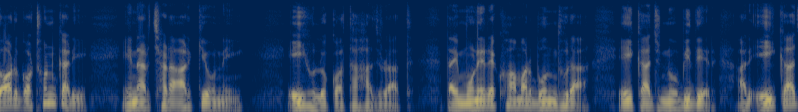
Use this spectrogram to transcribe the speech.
দর গঠনকারী এনার ছাড়া আর কেউ নেই। এই হলো কথা হাজরাত। তাই মনে রেখো আমার বন্ধুরা, এই কাজ নবীদের আর এই কাজ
